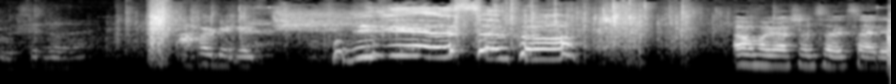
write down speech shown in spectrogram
Listen to that. I heard it go. yeah, that's so cool. Oh my gosh, I'm so excited.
